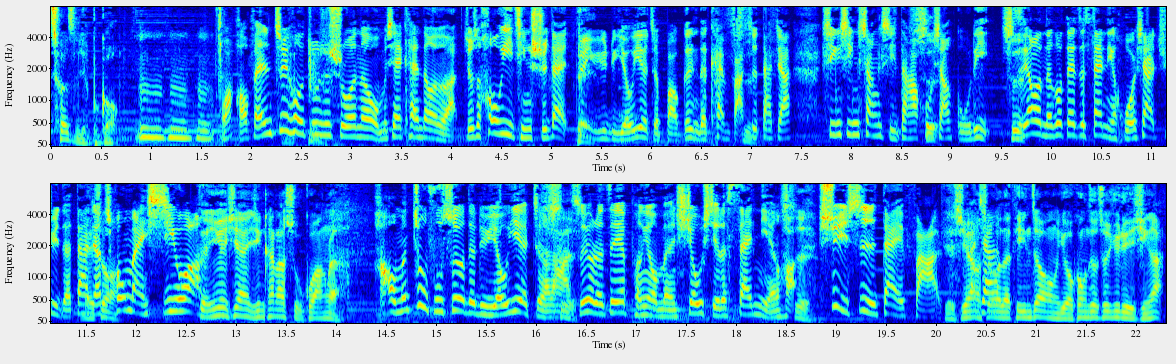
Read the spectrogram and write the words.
车子也不够，嗯哼哼，哇，好，反正最后就是说呢，我们现在看到的就是后疫情时代对于旅游业者宝哥你的看法是。大家惺惺相惜，大家互相鼓励，是，只要能够在这三年活下去的，大家充满希望，对，因为现在已经看到曙光了。好，我们祝福所有的旅游业者啦，所有的这些朋友们休息了三年哈，蓄势待发。也希望所有的听众有空就出去旅行啊。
